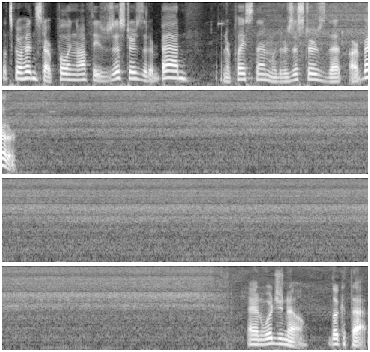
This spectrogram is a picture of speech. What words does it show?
Let's go ahead and start pulling off these resistors that are bad and replace them with resistors that are better. And would you know, look at that.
